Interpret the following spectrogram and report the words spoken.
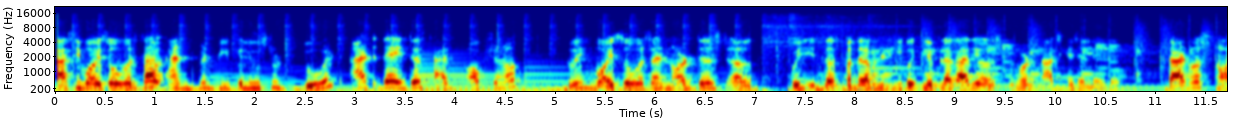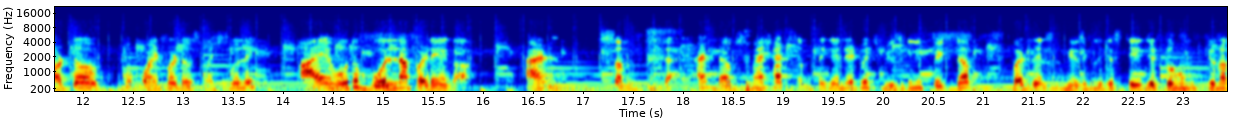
classy voiceovers था and when people used to do it and they just had option of doing voiceovers and not just uh, कोई 10 15 मिनट की कोई क्लिप लगा दी और उसको थोड़ा नाच के चले गए that was not the point for dub smash वो like आए हो तो बोलना पड़ेगा and some and dub smash had something in it which musically picked up but then musically just changed it तो हम क्यों ना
